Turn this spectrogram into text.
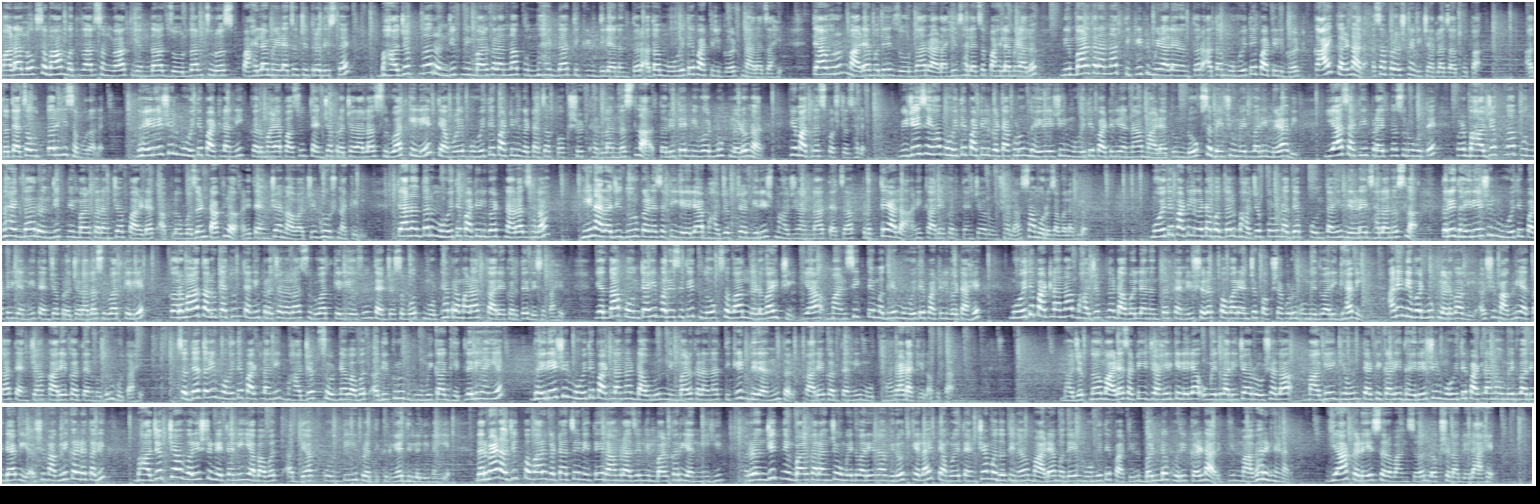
माडा लोकसभा मतदारसंघात यंदा जोरदार चुरस पाहायला मिळण्याचं चित्र दिसतंय. भाजपनं रणजित निंबाळकरांना पुन्हा एकदा तिकीट दिल्यानंतर आता मोहिते पाटील गट नाराज आहे. त्यावरून माड्यामध्ये जोरदार राडाही झाल्याचं पाहायला मिळालं. निंबाळकरांना तिकीट मिळाल्यानंतर आता मोहिते पाटील गट काय करणार असा प्रश्न विचारला जात होता. आता त्याचं उत्तरही समोर आलंय. धैर्यशील मोहिते पाटलांनी करमाळ्यापासून त्यांच्या प्रचाराला सुरुवात केली आहे. त्यामुळे मोहिते पाटील गटाचा पक्ष ठरला नसला तरी ते निवडणूक लढवणार. हे मात्र स्पष्ट झालंय. विजयसिंह मोहिते पाटील गटाकडून धैर्यशील मोहिते पाटील यांना माड्यातून लोकसभेची उमेदवारी मिळावी यासाठी प्रयत्न सुरू होते पण भाजपनं पुन्हा एकदा रणजित निंबाळकरांच्या पारड्यात आपलं वजन टाकलं आणि त्यांच्या नावाची घोषणा केली. त्यानंतर मोहिते पाटील गट नाराज झाला. ही नाराजी दूर करण्यासाठी गेलेल्या भाजपच्या गिरीश महाजनांना त्याचा प्रत्यय आला आणि कार्यकर्त्यांच्या रोषाला सामोरं जावं लागलं. मोहिते पाटील गटाबद्दल भाजपकडून अद्याप कोणताही निर्णय झाला नसला तरी धैर्यशील मोहिते पाटील यांनी त्यांच्या प्रचाराला सुरुवात केली आहे. करमाळा तालुक्यातून त्यांनी प्रचाराला सुरुवात केली असून त्यांच्यासोबत मोठ्या प्रमाणात कार्यकर्ते दिसत आहेत. यंदा कोणत्याही परिस्थितीत लोकसभा लढवायची या मानसिकतेमध्ये मोहिते पाटील गट आहे मोहिते पाटलांना भाजपनं डावलल्यानंतर त्यांनी शरद पवार यांच्या पक्षाकडून उमेदवारी घ्यावी आणि निवडणूक लढवावी अशी मागणी आता त्यांच्या कार्यकर्त्यांमधून होत आहे. सध्या तरी मोहिते पाटलांनी भाजप सोडण्याबाबत अधिकृत भूमिका घेतलेली नाहीये. धैर्यशील मोहिते पाटलांना डावलून निंबाळकरांना तिकीट दिल्यानंतर कार्यकर्त्यांनी मोठा राडा केला होता. भाजपनं माड्यासाठी जाहीर केलेल्या उमेदवारीच्या रोषाला मागे घेऊन त्या ठिकाणी धैर्यशील मोहिते पाटलांना उमेदवारी द्यावी अशी मागणी करण्यात आली. भाजपच्या वरिष्ठ नेत्यांनी याबाबत अद्याप कोणतीही प्रतिक्रिया दिलेली नाहीये. दरम्यान अजित पवार गटाचे नेते रामराजे निंबाळकर यांनीही रणजित निंबाळकरांच्या उमेदवारीला विरोध केलाय. त्यामुळे त्यांच्या मदतीनं माड्यामध्ये मोहिते पाटील बंडखोरी करणार की माघार घेणार याकडे सर्वांचं लक्ष लागलेलं आहे.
